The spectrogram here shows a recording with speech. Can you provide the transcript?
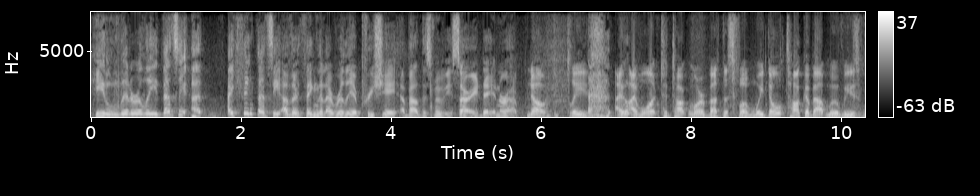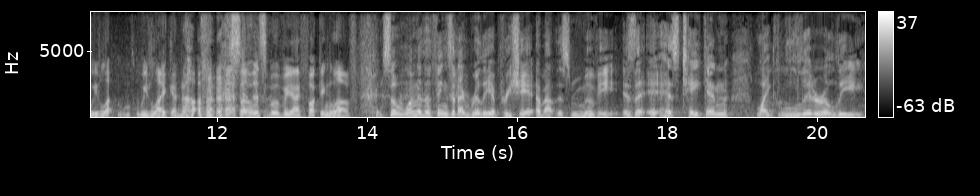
he literally. That's the. Uh, I think that's the other thing that I really appreciate about this movie. Sorry to interrupt. No, please. I, I want to talk more about this film. We don't talk about movies we li- we like enough. So- and this movie I fucking love. So one of the things that I really appreciate about this movie is that it has taken like literally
